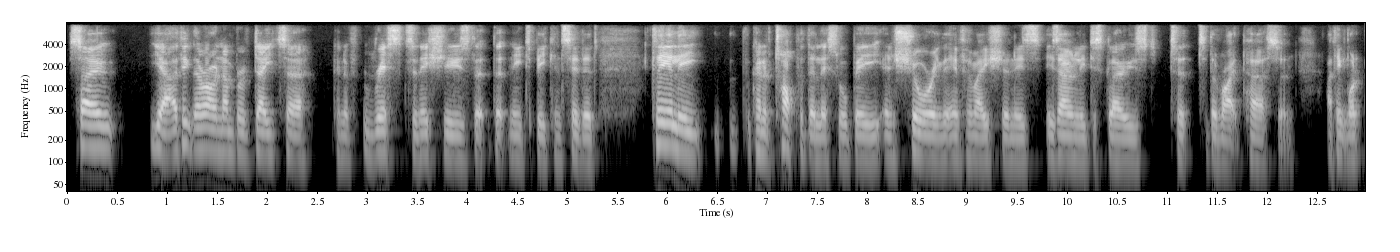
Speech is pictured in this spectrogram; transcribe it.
So yeah, I think there are a number of data kind of risks and issues that that need to be considered clearly kind of top of the list will be ensuring that information is is only disclosed to, to the right person. I think what,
